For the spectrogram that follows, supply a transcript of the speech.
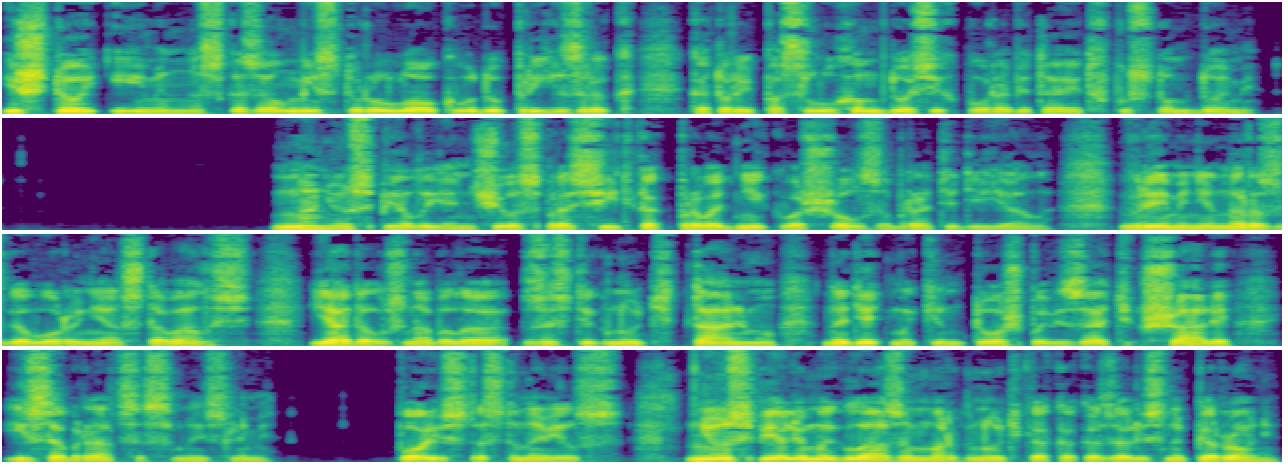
И что именно сказал мистеру Локвуду призрак, который, по слухам, до сих пор обитает в пустом доме? Но не успела я ничего спросить, как проводник вошел забрать одеяло. Времени на разговоры не оставалось. Я должна была застегнуть тальму, надеть макинтош, повязать шали и собраться с мыслями. Поезд остановился. Не успели мы глазом моргнуть, как оказались на перроне.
